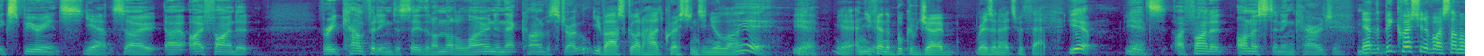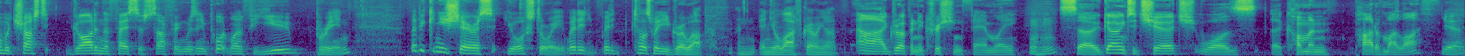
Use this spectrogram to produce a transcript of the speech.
experience. Yeah. So I, I find it very comforting to see that I'm not alone in that kind of a struggle. You've asked God hard questions in your life. Yeah, yeah, yeah. And you found the book of Job resonates with that. yeah, yeah. It's I find it honest and encouraging. Now, the big question of why someone would trust God in the face of suffering was an important one for you, Bryn. Maybe can you share us your story? Where did, where did tell us where you grew up and, and your life growing up? Uh, I grew up in a Christian family, so going to church was a common part of my life. Yeah.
